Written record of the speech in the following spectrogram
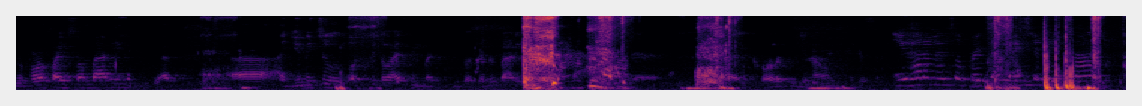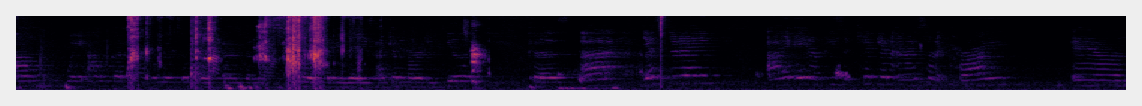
you profile somebody, uh, and you need to hospitalize him, but because everybody quality, you know. You had a mental breakdown yesterday. Um, wait, I'm gonna have a mental breakdown in the next two or three days. I can already feel it. Cause uh, yesterday I ate a piece of chicken and I started crying, and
